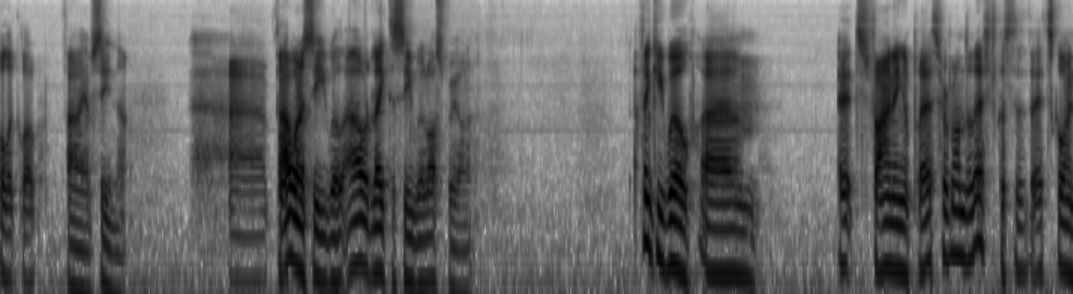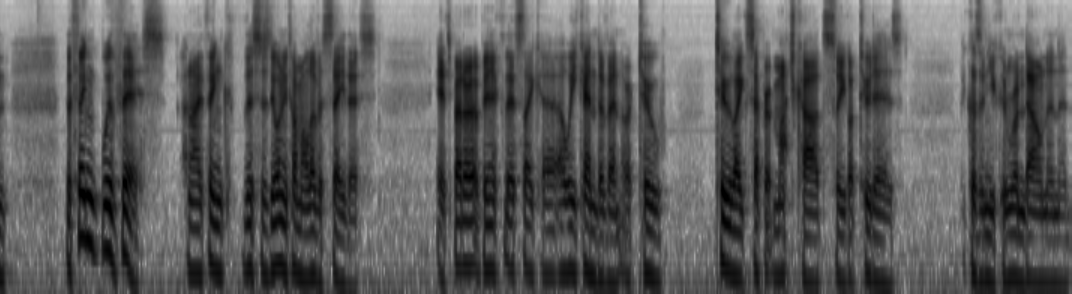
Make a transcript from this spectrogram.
Bullet Club. I have seen that. Uh, I want to see Will. I would like to see Will Ospreay on it. I think he will. Um, it's finding a place for him on the list because it's going. The thing with this, and I think this is the only time I'll ever say this, it's better to make this like a, a weekend event or two, two like separate match cards, so you got two days, because then you can run down and then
